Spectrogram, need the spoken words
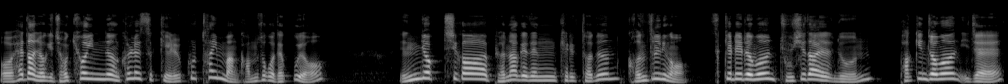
어, 해당 여기 적혀있는 클래스 스킬 쿨타임만 감소가 됐고요 능력치가 변하게 된 캐릭터는 건슬링어. 스킬 이름은 주시다의 눈. 바뀐 점은 이제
